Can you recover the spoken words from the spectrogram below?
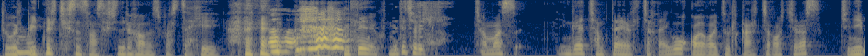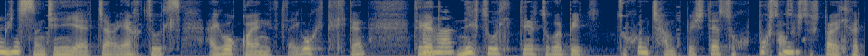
Тэгвэл бид нар ч гэсэн сонсогч нарын хаанаас бас захий. Хүлээ мэдээж хэрэг чамаас ингээд чамтай ярилж байхад айгүй гой гой зүйл гарч байгаа учраас чиний бичсэн, чиний ярьж байгаа ярих зүйлс айгүй гоё нэгдэт айгүй ихтгэлтэй байна. Тэгээд нэг зүйл дээр зүгээр би зөвхөн чамд биш те бүх сонсогч нартай хэлэхэд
